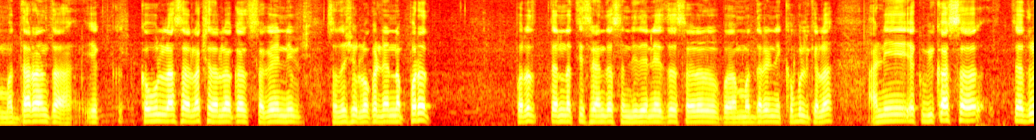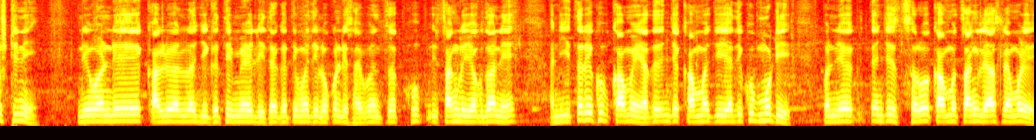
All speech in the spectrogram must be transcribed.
मतदारांचा एक कौल असा लक्षात आलं का सगळ्यांनी सदाशिव लोखंडेंना परत परत त्यांना तिसऱ्यांदा संधी देण्याचं सरळ मतदारांनी कबूल केलं. आणि एक विकासाच्या दृष्टीने निवडणे कालव्याला जी गती मिळाली त्या गतीमध्ये लोखंडे साहेबांचं खूप चांगलं योगदान आहे. आणि इतरही खूप कामं आहे. आता त्यांच्या कामाची यादी खूप मोठी पण त्यांचे सर्व कामं चांगले असल्यामुळे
